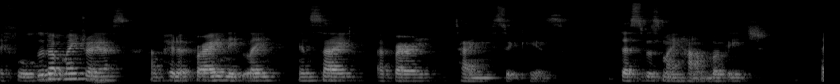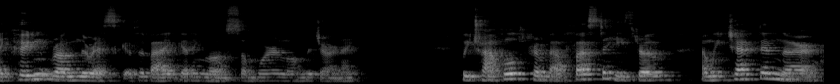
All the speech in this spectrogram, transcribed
I folded up my dress and put it very neatly inside a very tiny suitcase. This was my hand luggage. I couldn't run the risk of the bag getting lost somewhere along the journey. We travelled from Belfast to Heathrow and we checked in there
